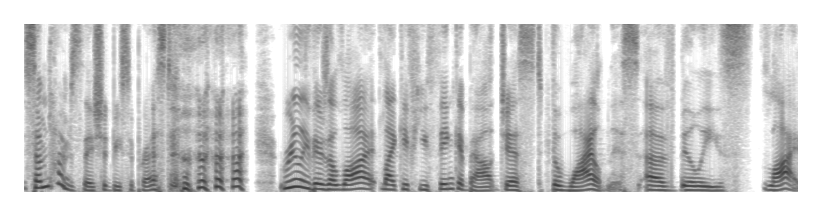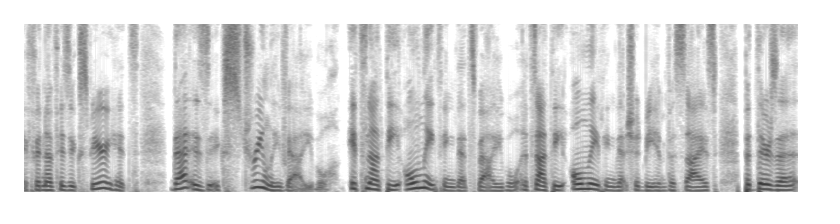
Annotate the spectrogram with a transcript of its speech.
Sometimes they should be suppressed. really, there's a lot, like if you think about just the wildness of Billy's life and of his experience, that is extremely valuable. It's not the only thing that's valuable. It's not the only thing that should be emphasized, but there's an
